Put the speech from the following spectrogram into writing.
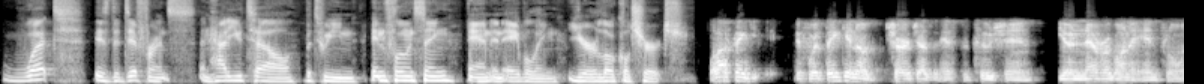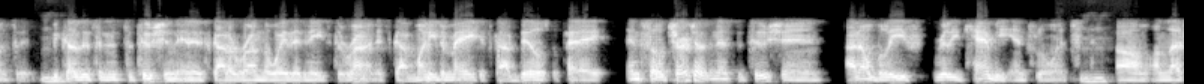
What is the difference and how do you tell between influencing and enabling your local church? Well, I think if we're thinking of church as an institution, you're never going to influence it mm-hmm. because it's an institution and it's got to run the way that it needs to run. It's got money to make, it's got bills to pay. And so, church as an institution, I don't believe really can be influenced mm-hmm. um, unless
